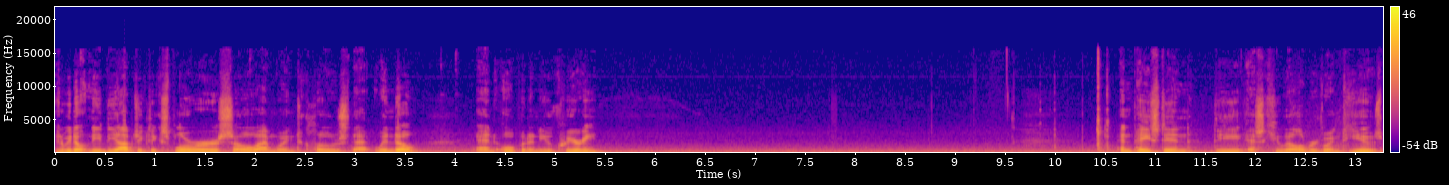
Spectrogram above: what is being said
And we don't need the Object Explorer, so I'm going to close that window and open a new query. and paste in the SQL we're going to use.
